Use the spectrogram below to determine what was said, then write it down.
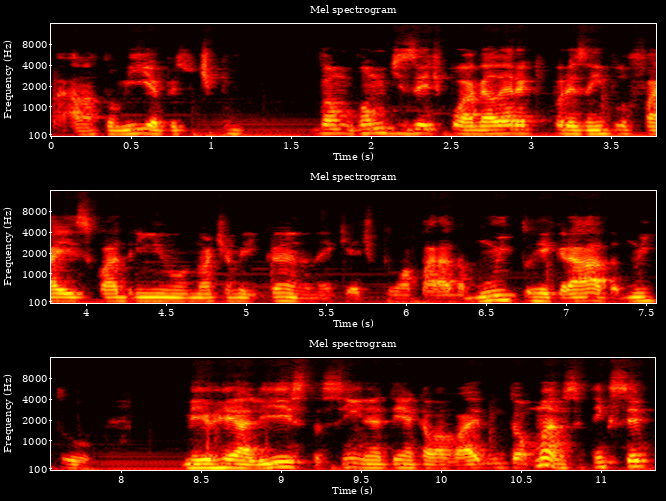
anatomia, tipo, vamos, vamos dizer, tipo, a galera que, por exemplo, faz quadrinho norte-americano, né? Que é, tipo, uma parada muito regrada, muito meio realista, assim, né? Tem aquela vibe. Então, mano, você tem que ser,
